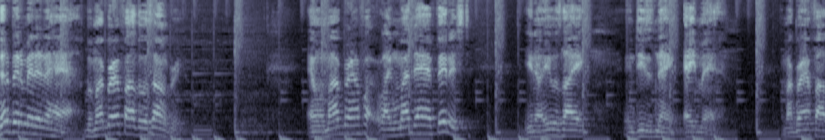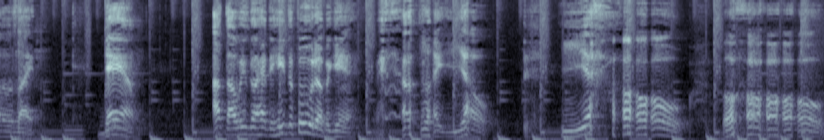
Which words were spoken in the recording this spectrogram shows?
Could have been a minute and a half, but my grandfather was hungry. And when my grandfather, like when my dad finished, you know, he was like, in Jesus' name, amen. And my grandfather was like, damn, I thought we was gonna have to heat the food up again. I was like, yo, yo, oh,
